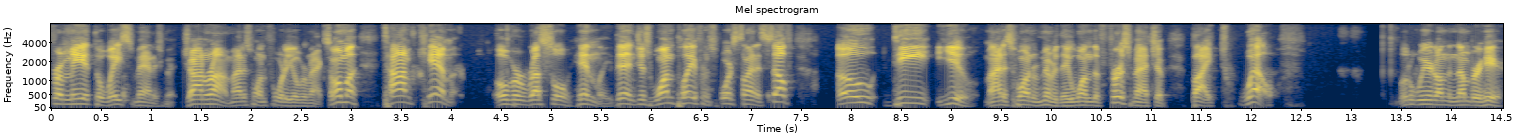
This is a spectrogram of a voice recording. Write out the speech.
from me at the waste management. Jon Rahm, minus 140 over Max Homa. Tom Kim over Russell Henley. Then just one play from Sportsline itself. ODU minus one. Remember, they won the first matchup by 12. A little weird on the number here.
